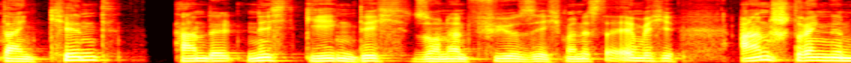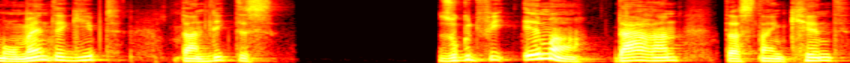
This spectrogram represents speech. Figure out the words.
Dein Kind handelt nicht gegen dich, sondern für sich. Wenn es da irgendwelche anstrengenden Momente gibt, dann liegt es so gut wie immer daran, dass dein Kind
